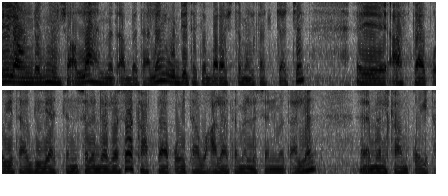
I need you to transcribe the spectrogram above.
ሌላውን ደግሞ እንሻ አላህ እንመጣበታለን ውድ የተከበራችሁ ተመልካቾቻችን አፍታ ቆይታ ጊዜያችን ስለደረሰ ከአፍታ ቆይታ በኋላ ተመልሰን እንመጣለን መልካም ቆይታ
